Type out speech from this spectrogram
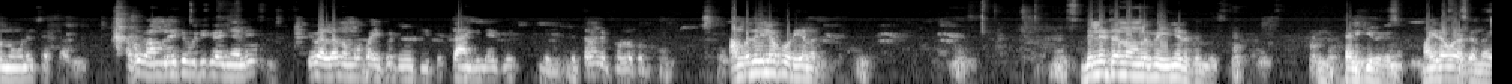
ഒന്നും കൂടി സെറ്റ് ആകും. അപ്പൊ കംപ്ലീറ്റ് ഊറ്റി കഴിഞ്ഞാൽ ഈ വെള്ളം നമ്മൾ പൈപ്പ് ഇട്ട് കൂട്ടിയിട്ട് ടാങ്കിലേക്ക് ഇത്രയും കിട്ടുള്ളൂ കൊടുക്കും അമ്പത് കിലോ പൊടിയാണ് ഇത്. ഇതിലിട്ടാണ് നമ്മൾ പിഴിഞ്ഞെടുക്കുന്നത്. കലക്കിയെടുക്കുന്നത്. മൈദ കുഴക്കുന്നത്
